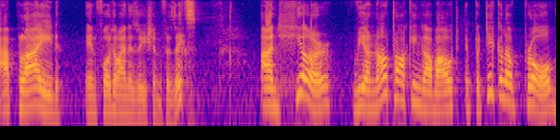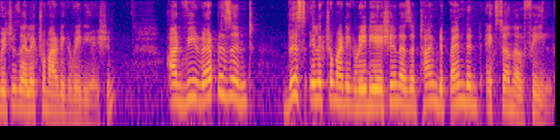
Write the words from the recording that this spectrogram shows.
applied in photoionization physics. And here we are now talking about a particular probe which is electromagnetic radiation and we represent this electromagnetic radiation as a time dependent external field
